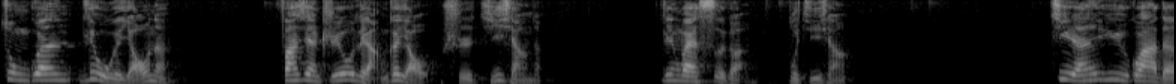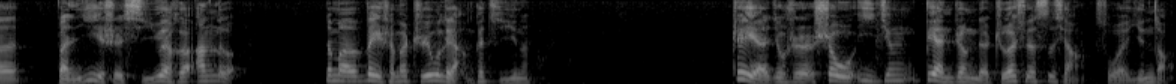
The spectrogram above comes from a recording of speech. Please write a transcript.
纵观六个爻呢，发现只有两个爻是吉祥的，另外四个不吉祥。既然玉卦的本意是喜悦和安乐，那么为什么只有两个吉呢？这也就是受《易经》辩证的哲学思想所引导，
